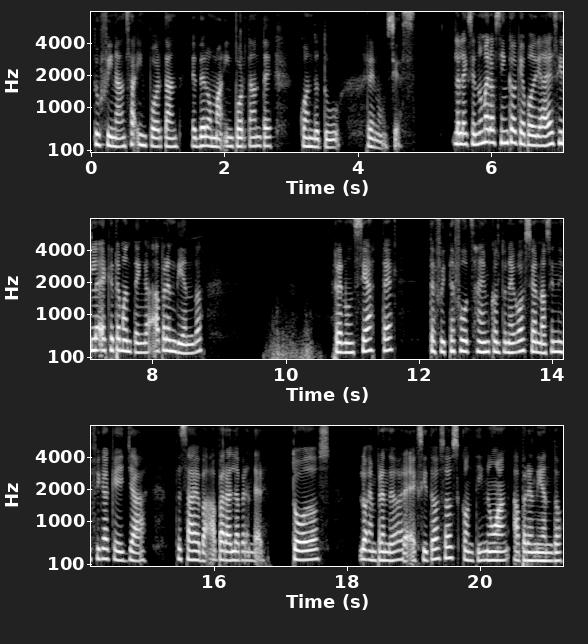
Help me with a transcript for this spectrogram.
tus finanzas importan, es de lo más importante cuando tú renuncias. La lección número 5 que podría decirle es que te mantengas aprendiendo. Renunciaste, te fuiste full time con tu negocio, no significa que ya, te sabes, vas a parar de aprender. Todos los emprendedores exitosos continúan aprendiendo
